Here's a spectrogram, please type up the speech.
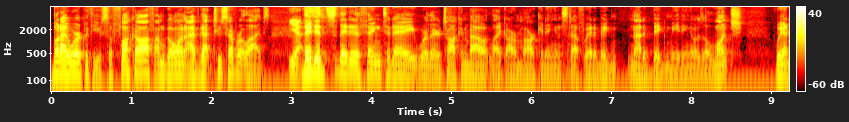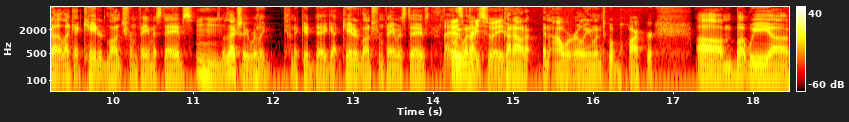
But I work with you, so fuck off. I'm going. I've got two separate lives. Yes. They did. They did a thing today where they're talking about like our marketing and stuff. We had a big, not a big meeting. It was a lunch. We had a, like a catered lunch from Famous Dave's. So it was actually a really kind of good day. Got catered lunch from Famous Dave's. Mm-hmm. That we is went pretty out- sweet. Cut out an hour early and went to a bar. Um, but we uh,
